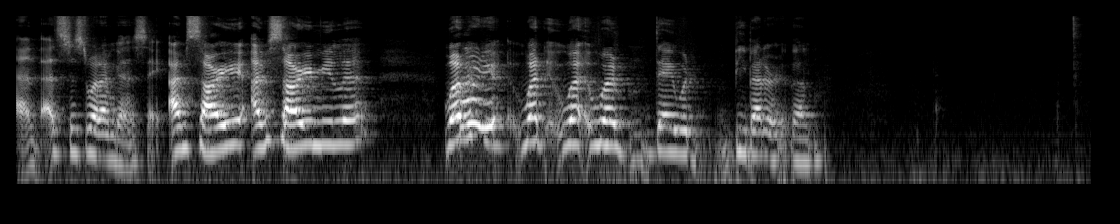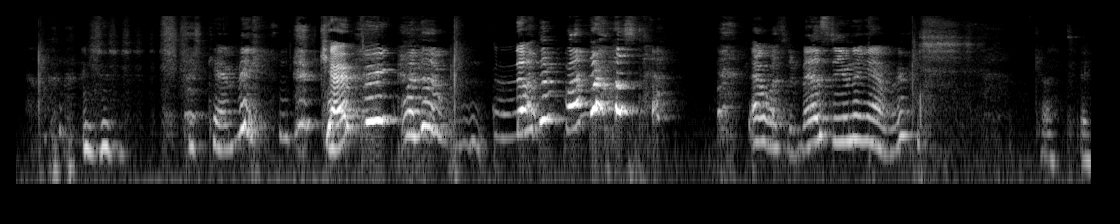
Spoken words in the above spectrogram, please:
And that's just what I'm gonna say. I'm sorry. I'm sorry, Mila. What would you what what what day would be better then? Camping. Camping? what the No. the fun was that? That was the best evening ever. God dang.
